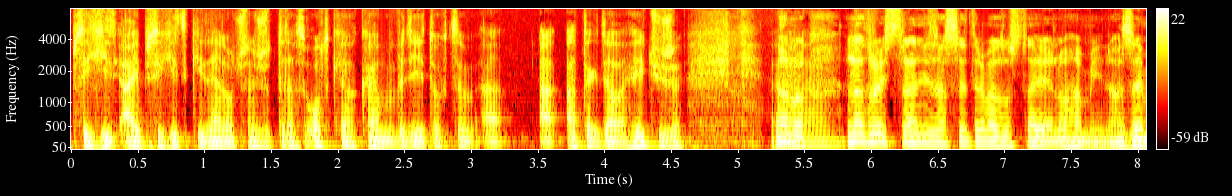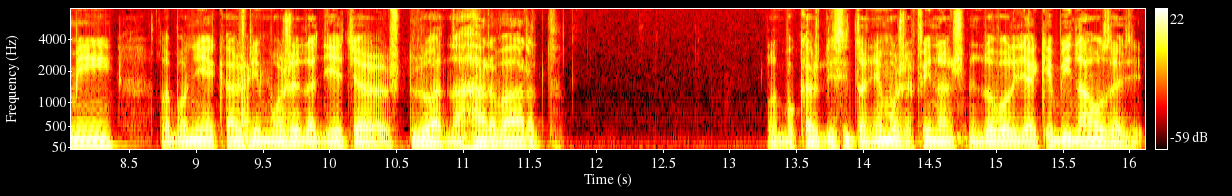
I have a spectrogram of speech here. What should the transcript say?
psychi- aj psychicky náročné, že teraz odkiaľ kam vedie to chcem a, a a, tak ďalej. Hej, čiže... No, no, na druhej strane zase treba zostať aj nohami na zemi, lebo nie každý tak. môže dať dieťa študovať na Harvard, lebo každý si to nemôže finančne dovoliť, aj keby naozaj,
